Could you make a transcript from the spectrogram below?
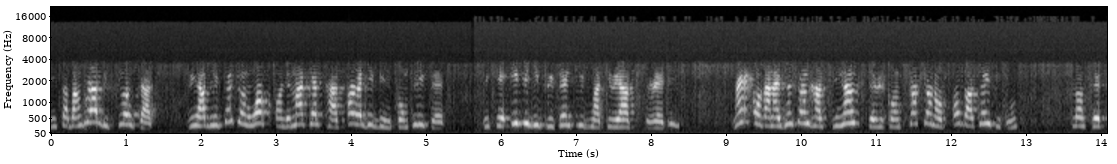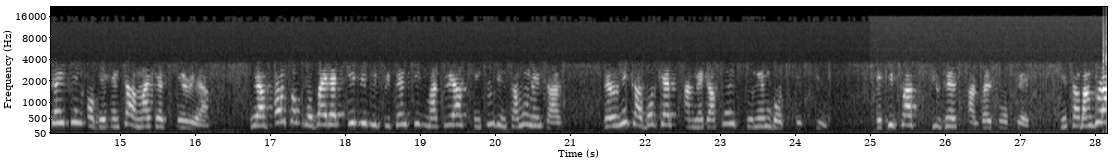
Mr. Bangura disclosed that rehabilitation work on the market has already been completed with the EVD preventive materials ready. My organization has financed the reconstruction of over 20 booths plus the fencing of the entire market area. We have also provided EVD preventive materials including thermometers, Veronica buckets and megaphones to name but a few the Keepers Business Advisor said. Mr. Bangura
